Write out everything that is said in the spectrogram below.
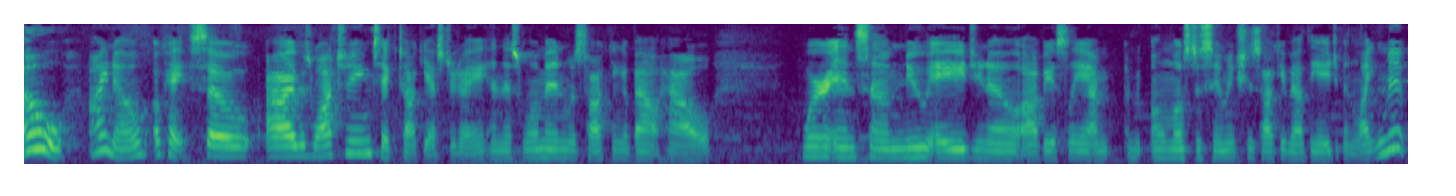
Oh, I know. Okay, so I was watching TikTok yesterday, and this woman was talking about how we're in some new age, you know. Obviously, I'm, I'm almost assuming she's talking about the age of enlightenment,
